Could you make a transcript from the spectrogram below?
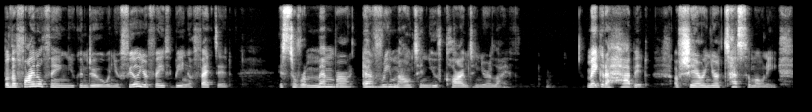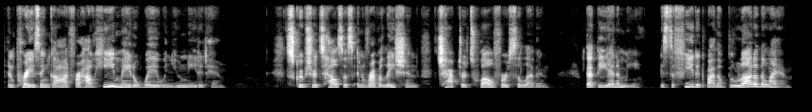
But the final thing you can do when you feel your faith being affected is to remember every mountain you've climbed in your life. Make it a habit of sharing your testimony and praising God for how He made a way when you needed Him. Scripture tells us in Revelation chapter 12, verse 11, that the enemy is defeated by the blood of the Lamb,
